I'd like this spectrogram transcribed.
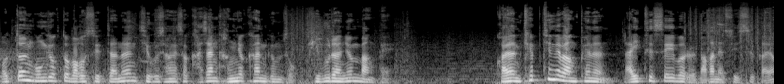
어떤 공격도 막을 수 있다는 지구상에서 가장 강력한 금속 비브라늄 방패. 과연 캡틴의 방패는 라이트 세이버를 막아낼 수 있을까요?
